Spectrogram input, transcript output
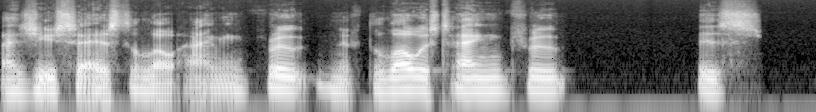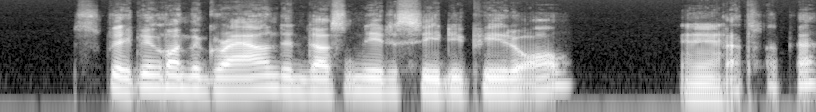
as you say, is the low hanging fruit. And if the lowest hanging fruit is scraping on the ground and doesn't need a CDP at all, Yeah. that's okay.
